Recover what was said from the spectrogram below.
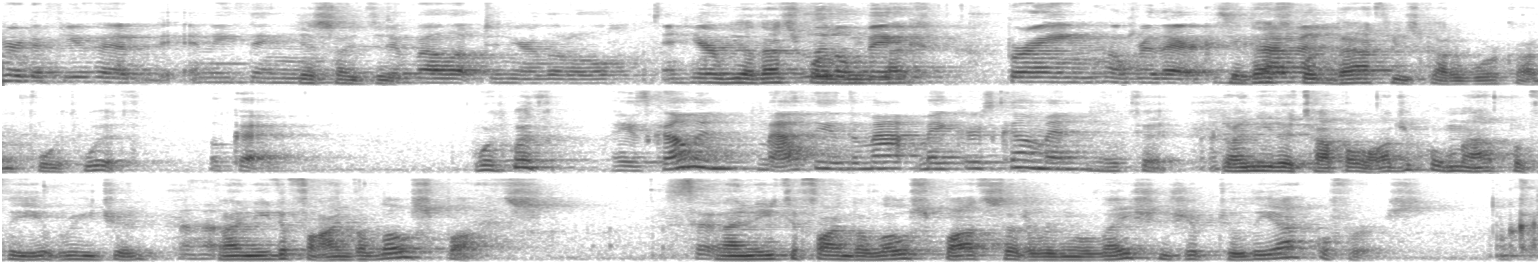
wondered if you had anything Yes, I did. developed in your little in your Oh, yeah, that's why little we- big brain over there because Yeah, you that's what haven't. Matthew's got to work on forthwith. okay, Forthwith. he's coming. Matthew, the map maker's coming. Okay. I need a topological map of the region, Uh-huh. and I need to find the low spots. So And I need to find the low spots that are in relationship to the aquifers. okay,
